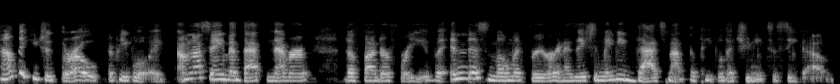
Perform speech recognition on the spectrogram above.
I don't think you should throw the people away. I'm not saying that that's never the funder for you, but in this moment for your organization, maybe that's not the people that you need to seek out.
